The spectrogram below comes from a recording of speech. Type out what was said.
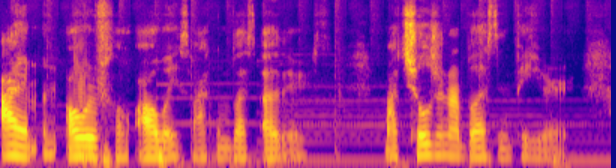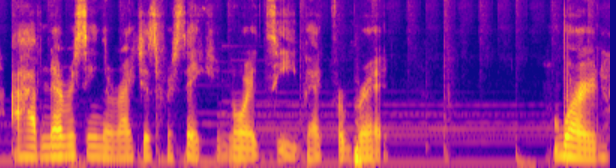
I am an overflow always so I can bless others. My children are blessed and favored. I have never seen the righteous forsaken nor its seed beg for bread. Word.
